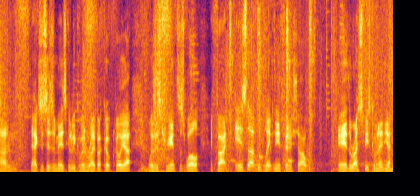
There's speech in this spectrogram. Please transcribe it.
And the Exorcism is going to be coming right back up, Krillia, with his treants as well. In fact, is that the Gleipnir finished out? Uh, the recipe's coming in, yeah.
